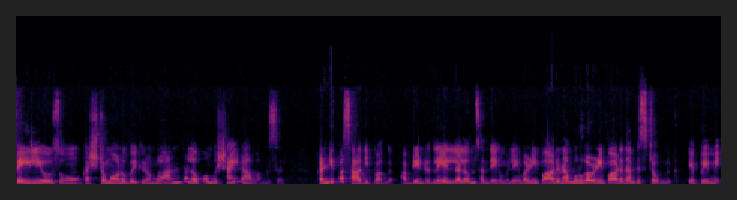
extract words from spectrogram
ஃபெயிலியர்ஸும் கஷ்டமாக அனுபவிக்கிறாங்களோ அந்த அளவுக்கு அவங்க ஷைன் ஆவாங்க சார் கண்டிப்பாக சாதிப்பாங்க. அப்படின்றதுல எல்லளவும் சந்தேகம் இல்லை. வழிபாடுனா முருக வழிபாடு தான் பெஸ்ட் அவங்களுக்கு எப்பயுமே.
